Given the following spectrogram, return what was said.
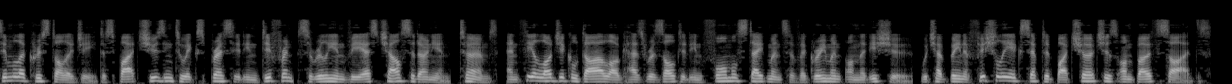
similar Christology despite choosing to express it in different Cyrillian vs Chalcedonian terms, and theological dialogue has resulted in formal statements of agreement on the issue, which have been officially accepted by churches on both sides.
